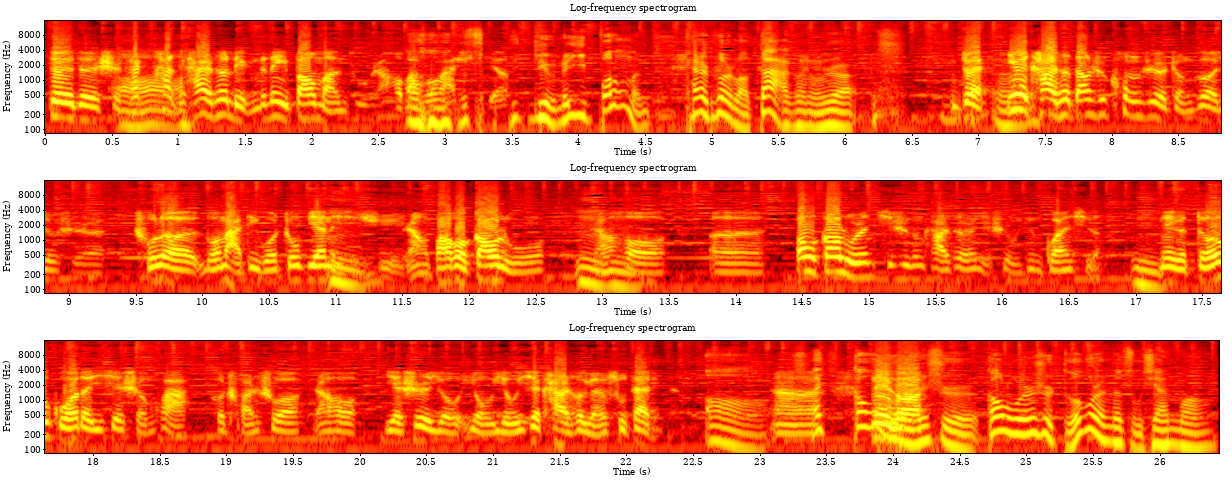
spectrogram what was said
对对是他，他凯尔特领着那一帮蛮族，然后把罗马洗劫了。领着一帮蛮，凯尔特是老大，可能是。对，因为凯尔特当时控制整个就是除了罗马帝国周边的一些区域，然后包括高卢，然后呃，包括高卢人其实跟凯尔特人也是有一定关系的。嗯，那个德国的一些神话和传说，然后也是有有有一些凯尔特元素在里面。哦，嗯，哎，高卢人是高卢人是德国人的祖先吗？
